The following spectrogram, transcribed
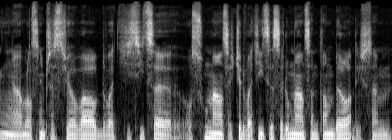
eh, vlastně přestěhoval 2018, ještě 2017 jsem tam byl, když jsem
